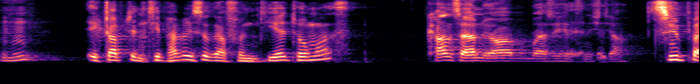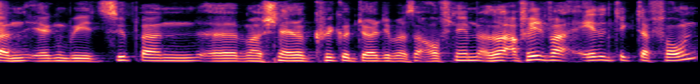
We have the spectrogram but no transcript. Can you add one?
Mhm. Ich glaube, den Tipp habe ich sogar von dir, Thomas. Kann sein, ja, weiß ich jetzt nicht, ja. Zypern irgendwie, Zypern, äh, mal schnell quick und dirty was aufnehmen. Also auf jeden Fall Elend Dictaphone.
